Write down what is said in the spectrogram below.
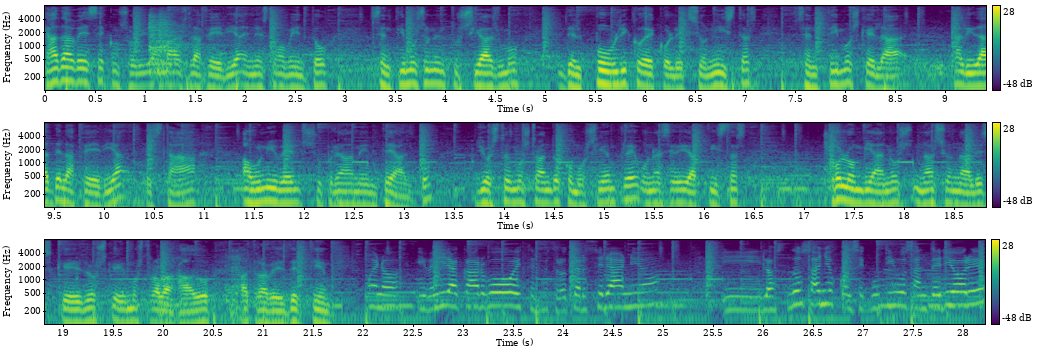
cada vez se consolida más la feria. En este momento sentimos un entusiasmo del público, de coleccionistas, sentimos que la calidad de la feria está a un nivel supremamente alto. Yo estoy mostrando, como siempre, una serie de artistas colombianos nacionales que es los que hemos trabajado a través del tiempo. Bueno, y venir a Carbo, este es nuestro tercer año y los dos años consecutivos anteriores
